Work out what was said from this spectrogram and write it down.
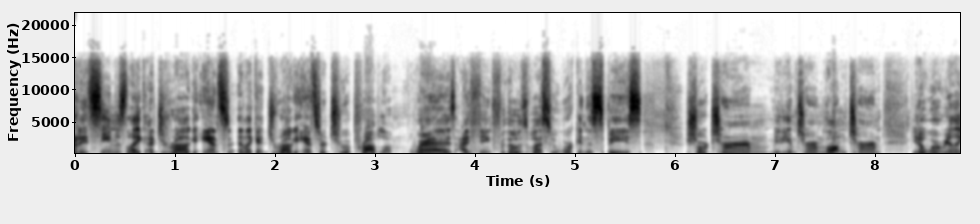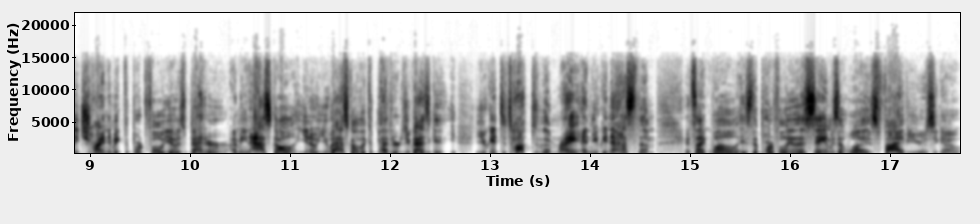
but it seems like a drug answer like a drug answer to a problem. Whereas i think for those of us who work in this space short term medium term long term you know we're really trying to make the portfolios better. I mean ask all you know you ask all the competitors you guys get you get to talk to them right? And you can ask them. It's like well is the portfolio the same as it was five years ago?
